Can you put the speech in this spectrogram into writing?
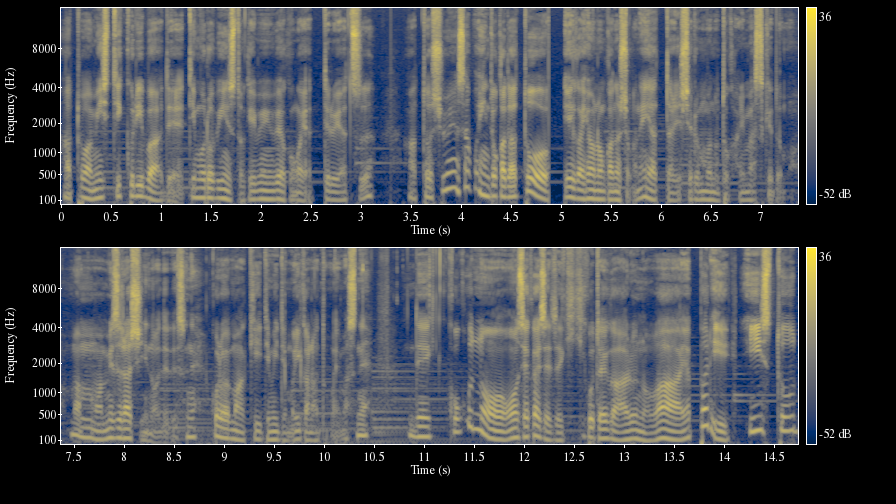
あとはミスティック・リバーでティム・ロビンスとケビン・ベアコンがやってるやつ、あと主演作品とかだと映画評論家の人がね、やったりしてるものとかありますけども、まあまあ珍しいのでですね、これはまあ聞いてみてもいいかなと思いますね。で、ここの音声解説で聞き応えがあるのは、やっぱりイーストウッ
